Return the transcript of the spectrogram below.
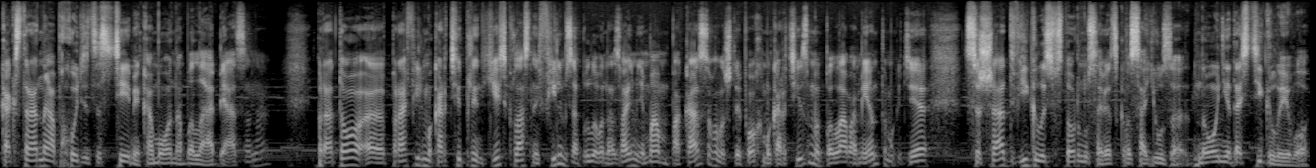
как страна обходится с теми, кому она была обязана. Про то, э, про фильм Маккарти, блин, есть классный фильм, забыл его название, мне мама показывала, что эпоха маккартизма была моментом, где США двигалась в сторону Советского Союза, но не достигла его.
